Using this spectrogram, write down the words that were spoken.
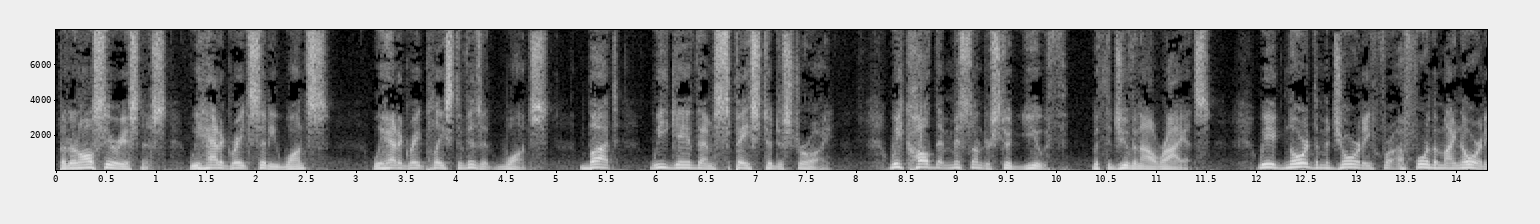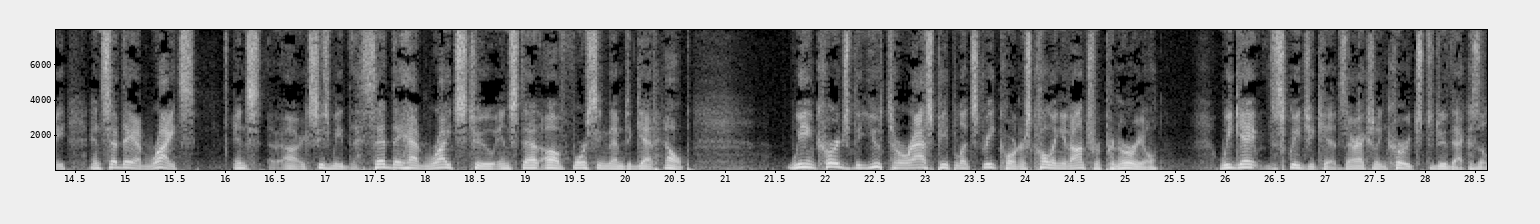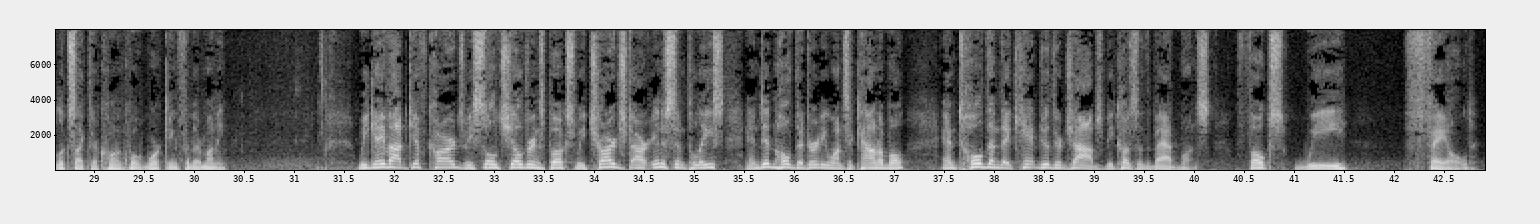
But in all seriousness, we had a great city once. We had a great place to visit once. But we gave them space to destroy. We called them misunderstood youth with the juvenile riots. We ignored the majority for, uh, for the minority and said they had rights uh, excuse me, said they had rights to instead of forcing them to get help. We encouraged the youth to harass people at street corners, calling it entrepreneurial. We gave the squeegee kids, they're actually encouraged to do that because it looks like they're quote unquote working for their money. We gave out gift cards, we sold children's books, we charged our innocent police and didn't hold the dirty ones accountable and told them they can't do their jobs because of the bad ones. Folks, we failed.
